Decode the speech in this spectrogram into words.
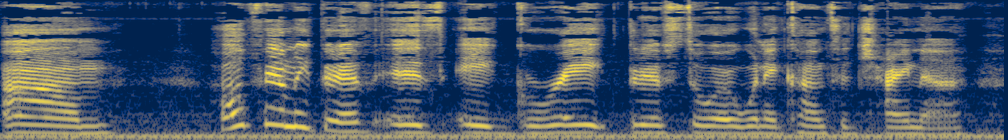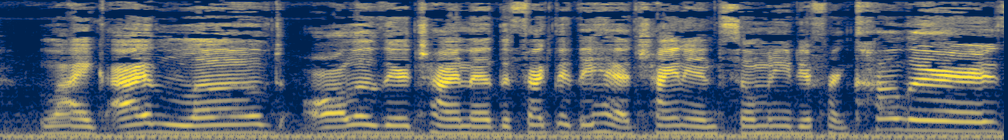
Um, Hope Family Thrift is a great thrift store when it comes to China. Like, I loved all of their China. The fact that they had China in so many different colors,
